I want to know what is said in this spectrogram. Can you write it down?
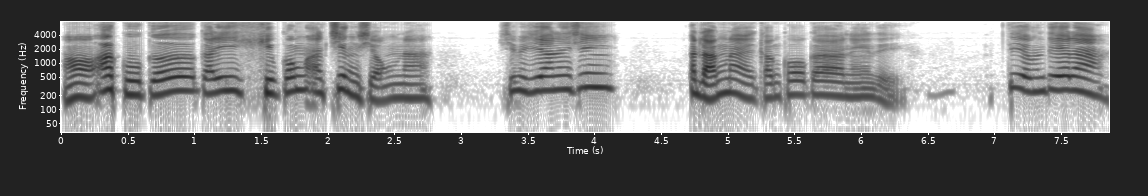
哦，啊，骨骼甲你翕讲啊正常啦，是毋是安尼先？啊，人哪会艰苦甲安尼咧？对毋对啦？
